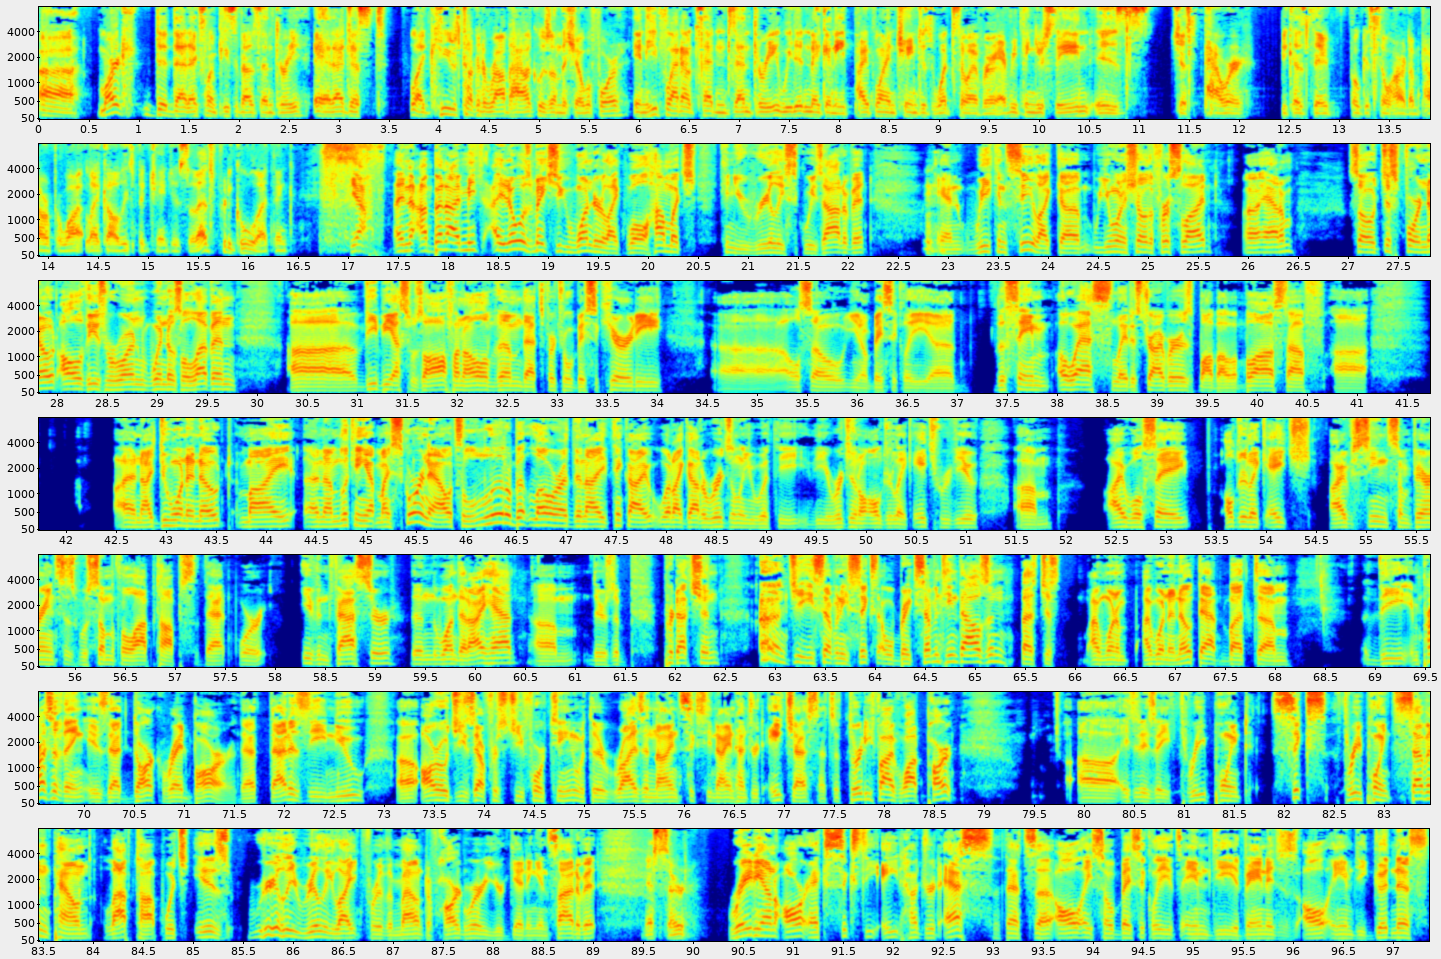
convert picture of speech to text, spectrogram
Uh, Mark did that excellent piece about Zen 3, and I just, like, he was talking to Rob Hallock, who was on the show before, and he flat out said in Zen 3, we didn't make any pipeline changes whatsoever. Everything you're seeing is just power because they focus so hard on power per watt, like all these big changes. So that's pretty cool, I think. Yeah, and uh, but I mean, it always makes you wonder, like, well, how much can you really squeeze out of it? And we can see, like, um, you want to show the first slide, uh, Adam? So just for note, all of these were run Windows 11. Uh, VBS was off on all of them. That's virtual base security. Uh, also, you know, basically, uh, the same OS, latest drivers, blah blah blah blah stuff. And I do want to note my, and I'm looking at my score now. It's a little bit lower than I think I what I got originally with the the original Alder Lake H review. Um, I will say Alder Lake H. I've seen some variances with some of the laptops that were even faster than the one that I had. Um, there's a production GE76 that will break 17,000. That's just I want to I want to note that, but um, the impressive thing is that dark red bar. That that is the new uh, ROG Zephyrus G14 with the Ryzen 9 6900 HS. That's a 35 watt part. Uh, it is a 3.6, 3.7 pound laptop, which is really, really light for the amount of hardware you're getting inside of it. Yes, sir. Radeon RX 6800S. That's uh, all. So basically, it's AMD Advantage. Is all AMD goodness.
